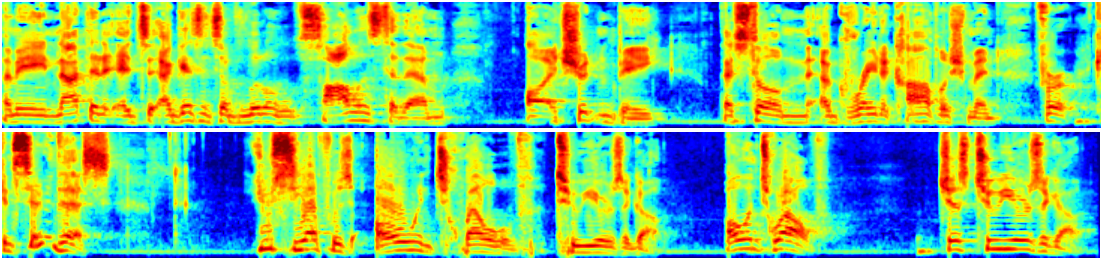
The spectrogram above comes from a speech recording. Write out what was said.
I mean, not that it's. I guess it's of little solace to them. Uh, it shouldn't be. That's still a, a great accomplishment. For consider this: UCF was 0 and 12 two years ago. 0 and 12, just two years ago.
